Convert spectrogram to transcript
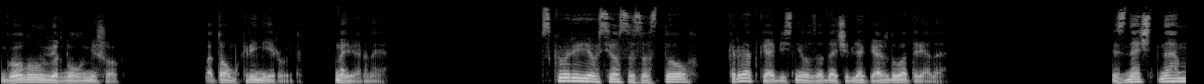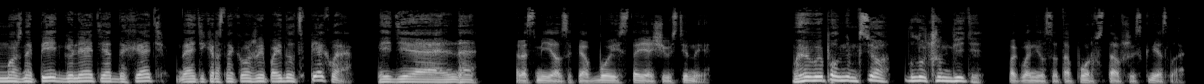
Голову вернул в мешок. Потом кремируют, наверное. Вскоре я уселся за стол, кратко объяснил задачи для каждого отряда. «Значит, нам можно петь, гулять и отдыхать, а эти краснокожие пойдут в пекло? Идеально!» — рассмеялся ковбой, стоящий у стены. «Мы выполним все в лучшем виде», — поклонился топор, вставший с кресла.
